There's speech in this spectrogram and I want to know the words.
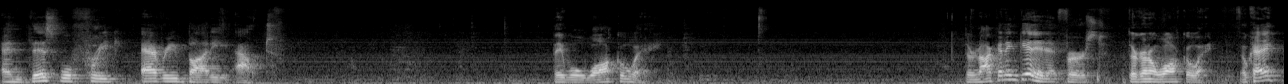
And this will freak everybody out. They will walk away. They're not going to get it at first, they're going to walk away. Okay?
